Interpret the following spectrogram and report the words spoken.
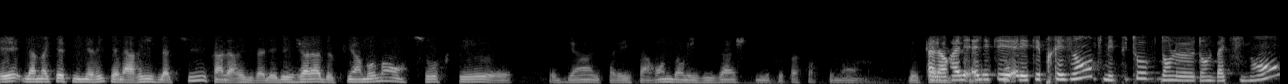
Et la maquette numérique, elle arrive là-dessus. Enfin, elle arrive, elle est déjà là depuis un moment, sauf que, euh, eh bien, il fallait que ça rentre dans les usages qui n'étaient pas forcément le cas. Alors, elle, était, elle était présente, mais plutôt dans le dans le bâtiment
